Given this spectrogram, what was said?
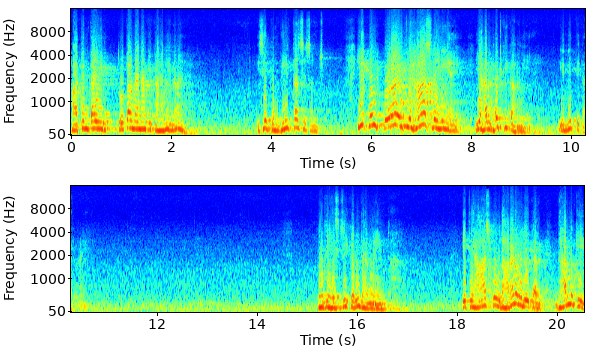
हातिमताई तोता मैना की कहानी ना है। इसे गंभीरता से समझो। ये कोई कोरा इतिहास नहीं है। ये हर घट की कहानी है। ये नित्य कथाएँ क्योंकि हिस्ट्री कभी धर्म नहीं होता। इतिहास को उदाहरण में लेकर, धर्म के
